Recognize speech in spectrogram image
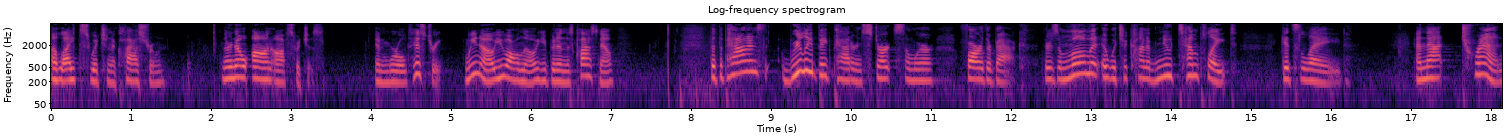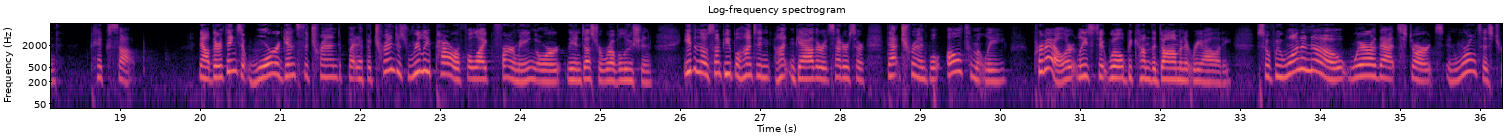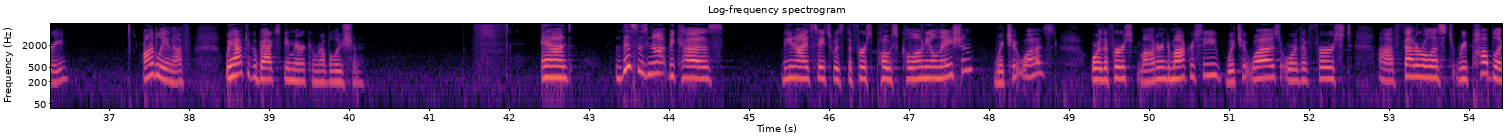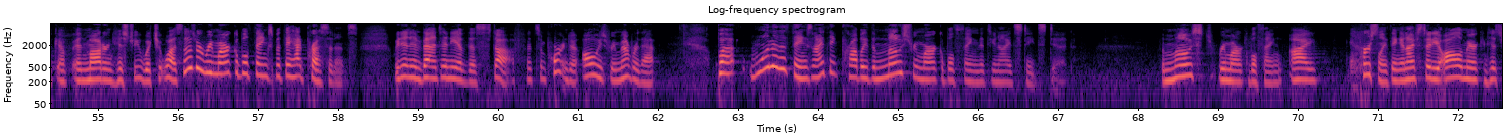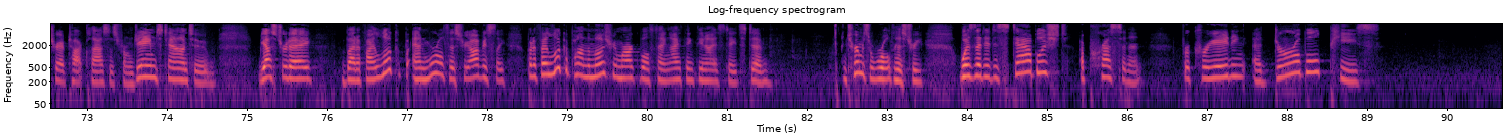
a light switch in a classroom there are no on off switches in world history. We know, you all know, you've been in this class now, that the patterns, really big patterns, start somewhere farther back. There's a moment at which a kind of new template gets laid, and that trend picks up. Now, there are things that war against the trend, but if a trend is really powerful, like farming or the Industrial Revolution, even though some people hunt and, hunt and gather, et cetera, et cetera, that trend will ultimately prevail, or at least it will become the dominant reality. So, if we want to know where that starts in world history, oddly enough, we have to go back to the American Revolution. And this is not because the United States was the first post colonial nation, which it was, or the first modern democracy, which it was, or the first uh, federalist republic in modern history, which it was. Those are remarkable things, but they had precedents. We didn't invent any of this stuff. It's important to always remember that. But one of the things, and I think probably the most remarkable thing that the United States did, the most remarkable thing I personally think, and I've studied all American history, I've taught classes from Jamestown to yesterday, but if I look, and world history obviously, but if I look upon the most remarkable thing I think the United States did in terms of world history was that it established a precedent for creating a durable peace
